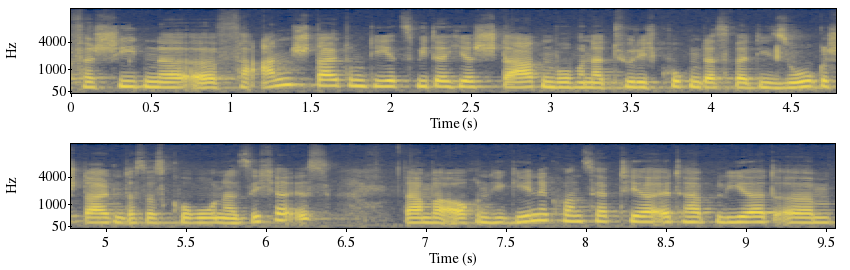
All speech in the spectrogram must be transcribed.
verschiedene Veranstaltungen, die jetzt wieder hier starten, wo wir natürlich gucken, dass wir die so gestalten, dass das Corona sicher ist. Da haben wir auch ein Hygienekonzept hier etabliert ähm,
